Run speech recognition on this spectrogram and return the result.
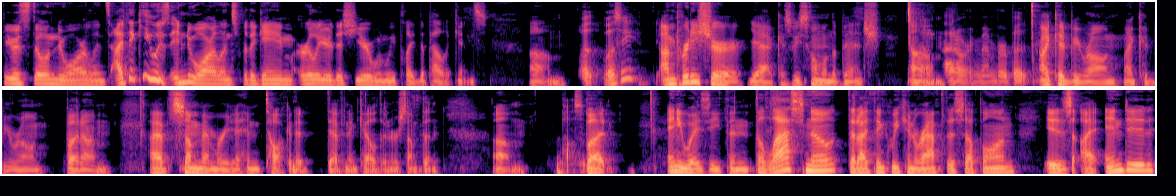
he was still in New Orleans. I think he was in New Orleans for the game earlier this year when we played the Pelicans. Um, Uh, was he? I'm pretty sure. Yeah, because we saw him on the bench. Um, I don't remember, but I could be wrong. I could be wrong. But um, I have some memory of him talking to Devin and Keldon or something. Um, possibly. but anyways, Ethan, the last note that I think we can wrap this up on is I ended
